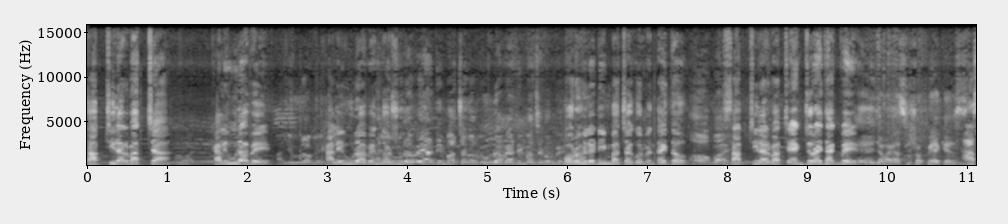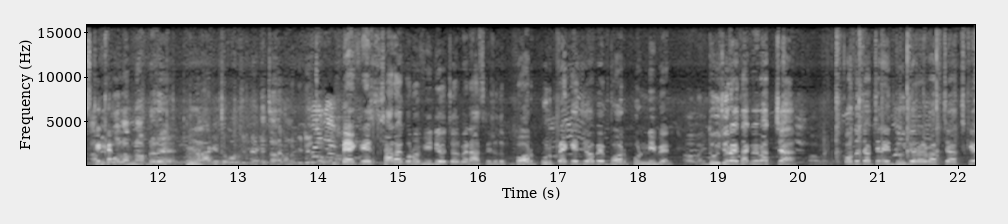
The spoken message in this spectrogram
সাপচিলার বাচ্চা। খালি উড়াবে? খালি উড়াবেন দর্শক। বড় হলে ডিম বাচ্চা করবেন তাই তো? হ্যাঁ সাপচিলার বাচ্চা এক জোড়াই থাকবে? ছাড়া কোনো ভিডিও চলবে না। প্যাকেজ ছাড়া কোনো ভিডিও চলবে না। আজকে শুধু ভরপুর প্যাকেজ হবে ভরপুর নিবেন। হ্যাঁ দুই জোড়াই থাকবে বাচ্চা? হ্যাঁ কত চাচ্ছেন এই দুই জোড়ার বাচ্চা আজকে?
